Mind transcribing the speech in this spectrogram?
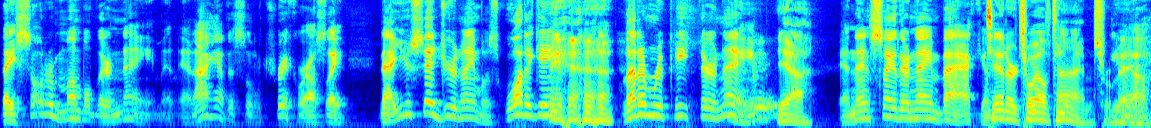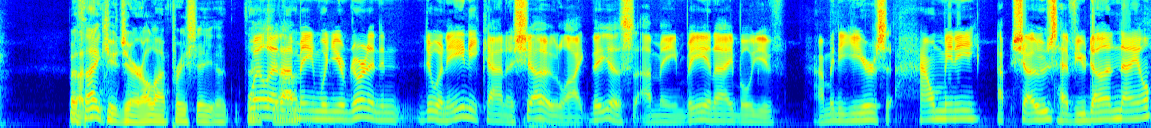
they sort of mumble their name, and, and I have this little trick where I'll say, "Now you said your name was what again?" Let them repeat their name, Yeah, and then say their name back. And, ten or twelve times for me. Yeah. But, thank you, Gerald. I appreciate it. Thank well, you. and I mean, when you're doing doing any kind of show like this, I mean, being able, you've how many years, how many shows have you done now?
